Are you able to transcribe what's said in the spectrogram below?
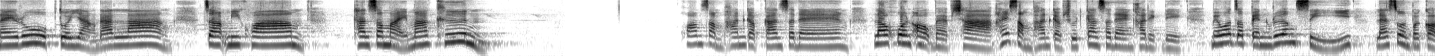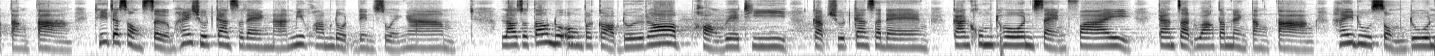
ในรูปตัวอย่างด้านล่าง จะมีความทันสมัยมากขึ้น ความสัมพันธ์กับการแสดง เราควรออกแบบฉากให้สัมพันธ์กับชุดการแสดงค่ะเด็กๆ ไม่ว่าจะเป็นเรื่องสีและส่วนประกอบต่างๆ ที่จะส่งเสริมให้ชุดการแสดงนั้นมีความโดดเด่นสวยงาม เราจะต้องดูองค์ประกอบโดยรอบของเวที กับชุดการแสดง การคุมโทน แสงไฟ การจัดวางตำแหน่งต่างๆ ให้ดูสมดุล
